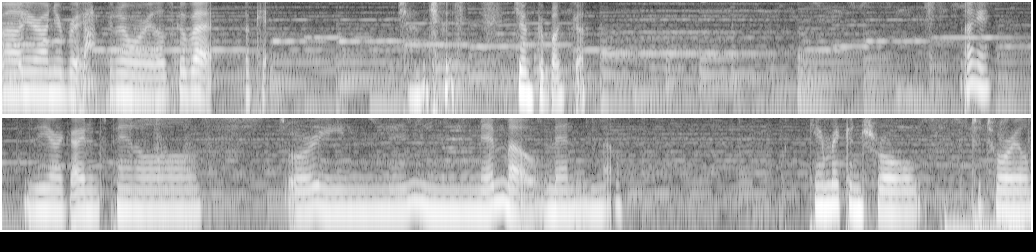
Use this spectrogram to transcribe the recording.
Well, you're on your break. Don't worry, let's go back. Okay. Junkabunka. Okay. ZR guidance panels. Story mem memo. Memo. Camera controls. Tutorial.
